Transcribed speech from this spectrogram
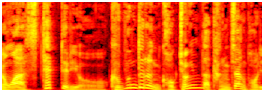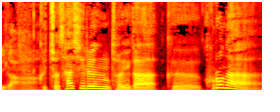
영화 스탭들이요. 그분들은 걱정입니다. 당장 벌이가. 그렇죠. 사실은 저희가 그 코로나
